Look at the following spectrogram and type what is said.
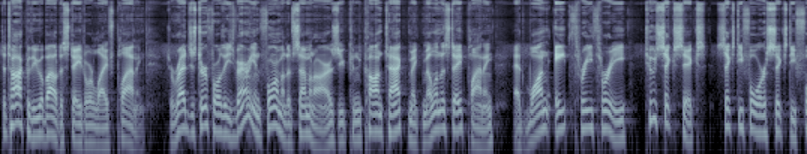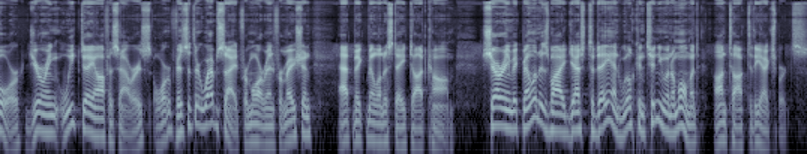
to talk with you about estate or life planning. To register for these very informative seminars, you can contact MacMillan Estate Planning at 1 833 266 6464 during weekday office hours or visit their website for more information at macmillanestate.com. Sherry MacMillan is my guest today, and we'll continue in a moment on Talk to the Experts.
